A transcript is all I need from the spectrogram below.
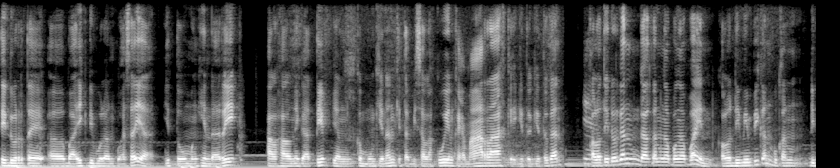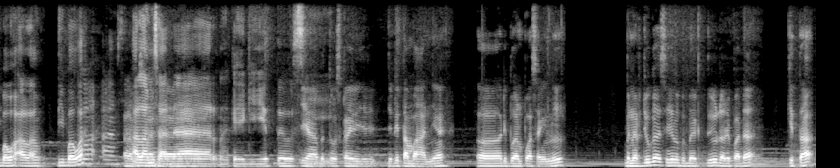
tidur teh eh, baik di bulan puasa ya itu menghindari hal-hal negatif yang kemungkinan kita bisa lakuin kayak marah kayak gitu-gitu kan. Iya. Kalau tidur kan nggak akan ngapa-ngapain. Kalau di mimpi kan bukan di bawah alam, di bawah Wah, alam Alam alam sadar. sadar. Nah, kayak gitu sih. Iya betul sekali. Jadi, jadi tambahannya eh, di bulan puasa ini benar juga sih lebih baik dulu daripada kita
